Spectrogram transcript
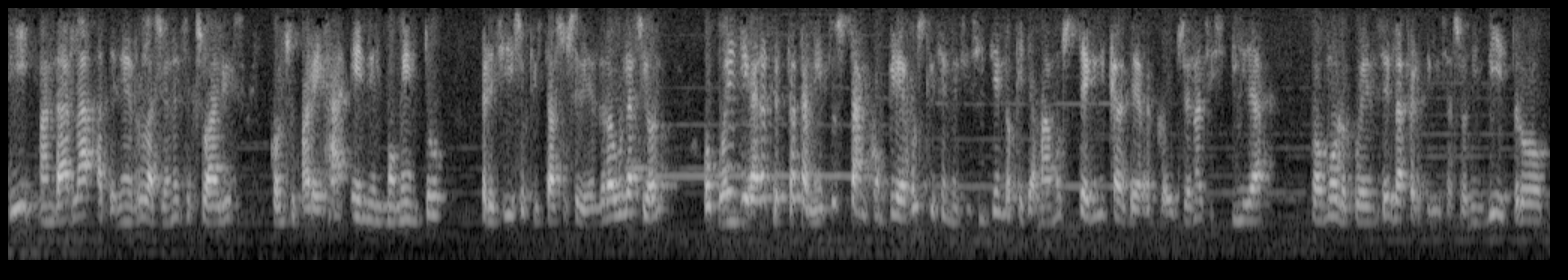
y mandarla a tener relaciones sexuales con su pareja en el momento preciso que está sucediendo la ovulación, o pueden llegar a ser tratamientos tan complejos que se necesiten lo que llamamos técnicas de reproducción asistida, como lo pueden ser la fertilización in vitro,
